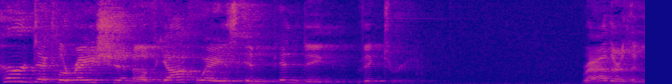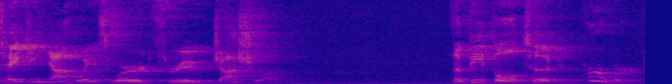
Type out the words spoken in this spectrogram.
her declaration of Yahweh's impending victory. Rather than taking Yahweh's word through Joshua, the people took her word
